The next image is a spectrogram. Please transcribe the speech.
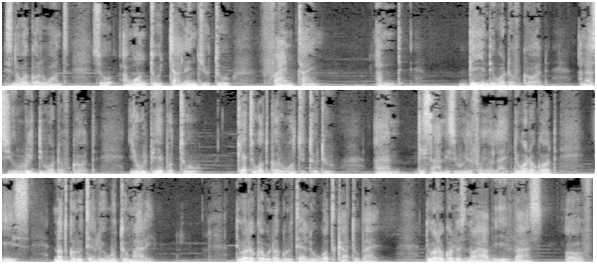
This is not what God wants. So I want to challenge you to find time and be in the Word of God. And as you read the Word of God, you will be able to get what God wants you to do and discern His will for your life. The Word of God is not going to tell you who to marry. The Word of God will not going to tell you what car to buy. The Word of God does not have a verse of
